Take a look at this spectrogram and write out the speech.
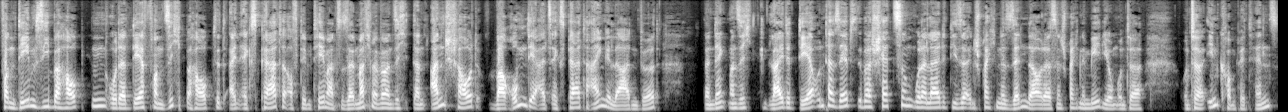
von dem sie behaupten oder der von sich behauptet, ein Experte auf dem Thema zu sein. Manchmal, wenn man sich dann anschaut, warum der als Experte eingeladen wird, dann denkt man sich, leidet der unter Selbstüberschätzung oder leidet dieser entsprechende Sender oder das entsprechende Medium unter, unter Inkompetenz?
